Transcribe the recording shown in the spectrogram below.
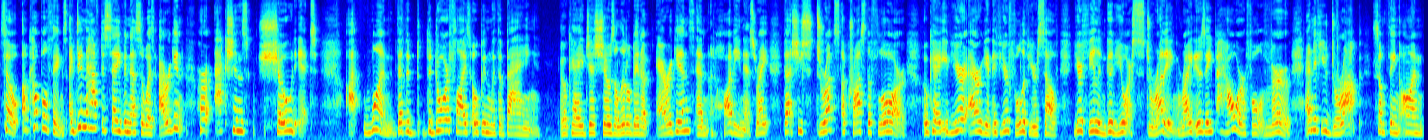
So, a couple things. I didn't have to say Vanessa was arrogant. Her actions showed it. Uh, one, that the, the door flies open with a bang. Okay, just shows a little bit of arrogance and haughtiness, right? That she struts across the floor. Okay, if you're arrogant, if you're full of yourself, you're feeling good, you are strutting, right? It is a powerful verb. And if you drop, something on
